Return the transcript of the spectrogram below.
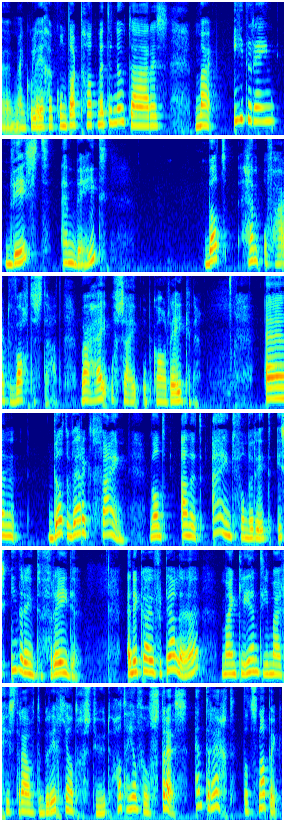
uh, mijn collega contact gehad met de notaris. Maar iedereen wist en weet wat hem of haar te wachten staat. Waar hij of zij op kan rekenen. En dat werkt fijn. Want aan het eind van de rit is iedereen tevreden. En ik kan je vertellen, mijn cliënt die mij gisteravond een berichtje had gestuurd, had heel veel stress. En terecht, dat snap ik.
